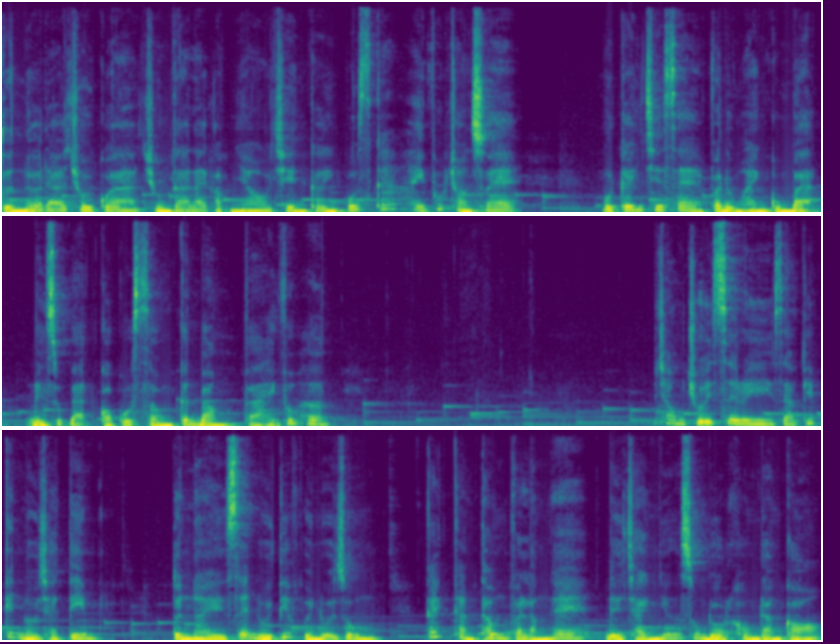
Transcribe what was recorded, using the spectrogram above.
tuần nữa đã trôi qua, chúng ta lại gặp nhau trên kênh Postcard Hạnh phúc tròn xoe. Một kênh chia sẻ và đồng hành cùng bạn để giúp bạn có cuộc sống cân bằng và hạnh phúc hơn. Trong chuỗi series giao tiếp kết nối trái tim, tuần này sẽ nối tiếp với nội dung cách cảm thông và lắng nghe để tránh những xung đột không đáng có.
